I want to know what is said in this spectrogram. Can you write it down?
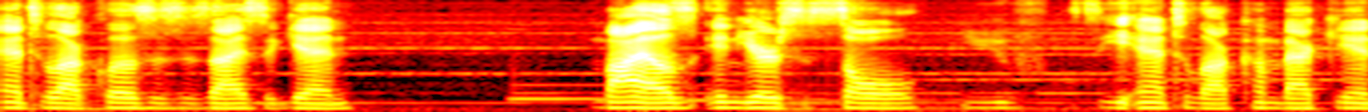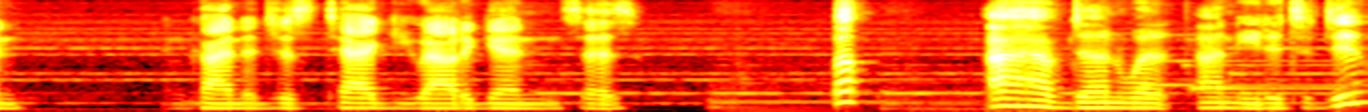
Antelope closes his eyes again, Miles, in your soul, you see Antelope come back in and kind of just tag you out again and says, Well, I have done what I needed to do.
